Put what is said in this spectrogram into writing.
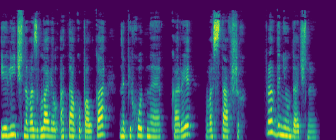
и лично возглавил атаку полка на пехотное каре восставших правда неудачную.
